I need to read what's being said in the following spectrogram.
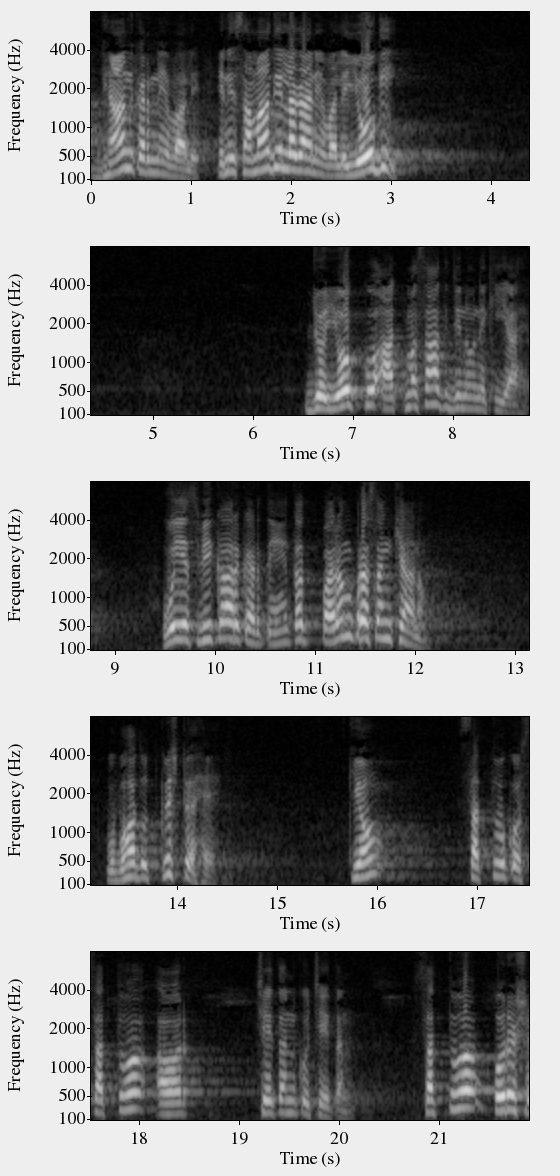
ध्यान करने वाले यानी समाधि लगाने वाले योगी जो योग को आत्मसात जिन्होंने किया है वो ये स्वीकार करते हैं तत्परम प्रसंख्यानम। वो बहुत उत्कृष्ट है। क्यों? सत्व को सत्व और चेतन को चेतन। सत्व, पुरुष।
